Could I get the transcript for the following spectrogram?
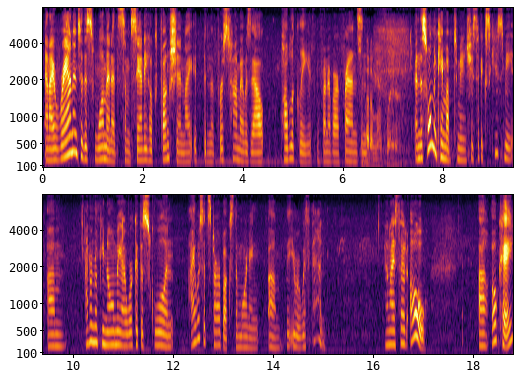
And I ran into this woman at some Sandy Hook function. I, it'd been the first time I was out publicly in front of our friends. And About a month later. and this woman came up to me and she said, Excuse me, um, I don't know if you know me. I work at the school and I was at Starbucks the morning um, that you were with Ben. And I said, Oh, uh, okay.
